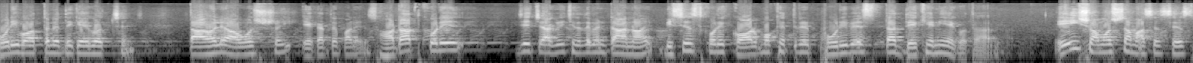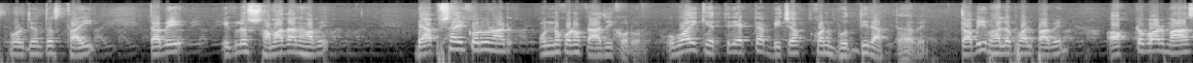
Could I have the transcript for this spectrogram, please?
পরিবর্তনের দিকে এগোচ্ছেন তাহলে অবশ্যই এগাতে পারেন। হঠাৎ করে যে চাকরি ছেড়ে দেবেন তা নয়, বিশেষ করে কর্মক্ষেত্রের পরিবেশটা দেখে নিয়ে এগোতে হবে। এই সমস্যা মাসের শেষ পর্যন্ত স্থায়ী, তবে এগুলো সমাধান হবে। ব্যবসায় করুন আর অন্য কোনো কাজই করুন। উভয় ক্ষেত্রে একটা বিচক্ষণ বুদ্ধি রাখতে হবে। তবেই ভালো ফল পাবেন। অক্টোবর মাস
